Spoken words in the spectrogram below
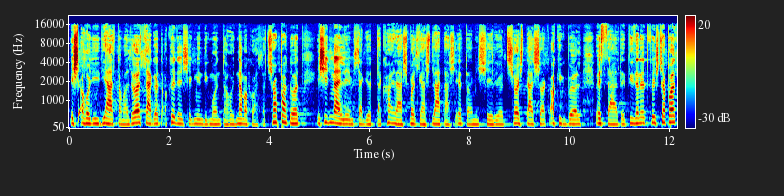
és ahogy így jártam az országot, a közönség mindig mondta, hogy nem akart a csapatot, és így mellém szegődtek hallás, mozgás, látás, értelmi sérült sorstársak, akikből összeállt egy 15 fős csapat.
